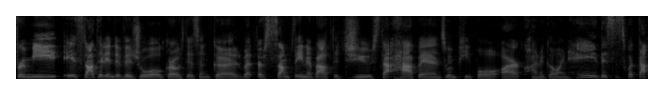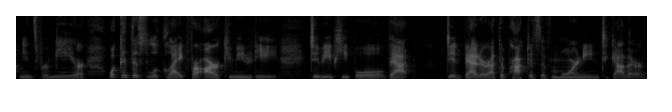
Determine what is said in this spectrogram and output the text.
For me, it's not that individual growth isn't good, but there's something about the juice that happens when people are kind of going, Hey, this is what that means for me, or what could this look like for our community to be people that did better at the practice of mourning together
